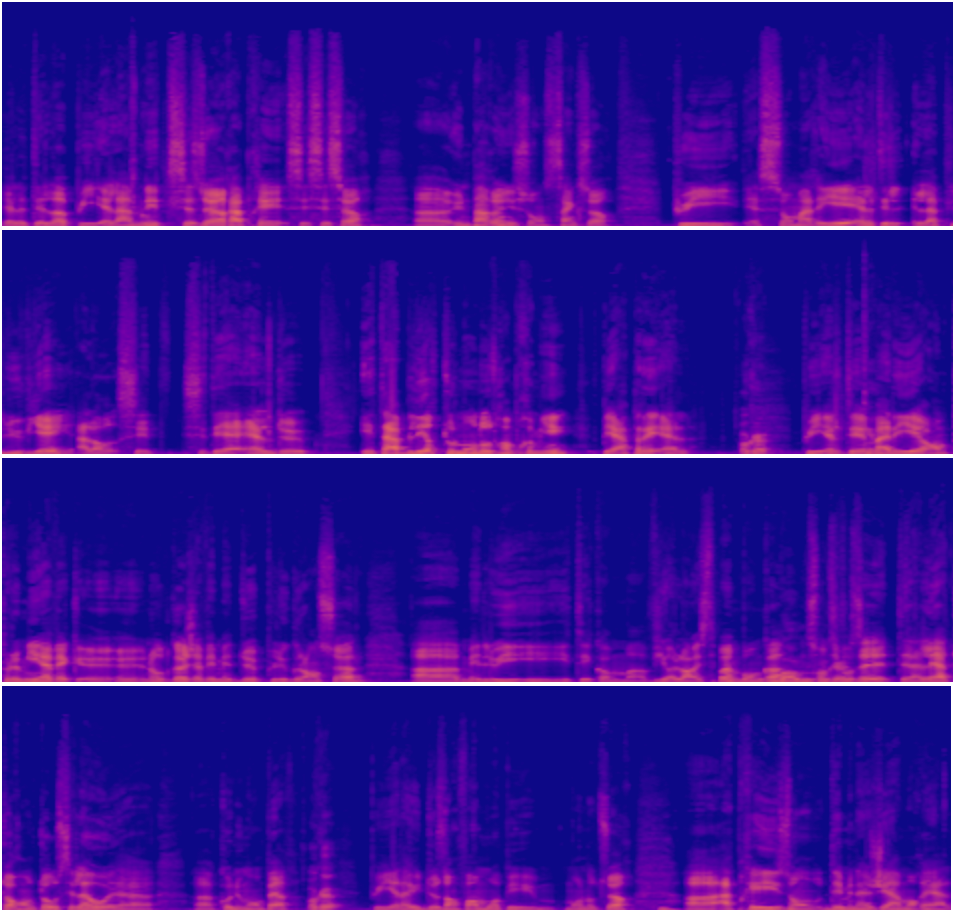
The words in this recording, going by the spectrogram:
Elle était là, puis elle a amené ses heures après, ses, ses sœurs, euh, une par une, ils sont cinq sœurs. Puis elles se sont mariées. Elle était la plus vieille, alors c'était à elle de établir tout le monde autre en premier, puis après elle. Puis elle était mariée en premier avec euh, un autre gars. J'avais mes deux plus grandes sœurs. Euh, mais lui, il, il était comme euh, violent. C'était pas un bon gars. Bon, Ils sont ok. divorcés. Était allée à Toronto. C'est là où elle a, a connu mon père. Puis elle a eu deux enfants, moi puis mon autre sœur. Euh, après, ils ont déménagé à Montréal.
